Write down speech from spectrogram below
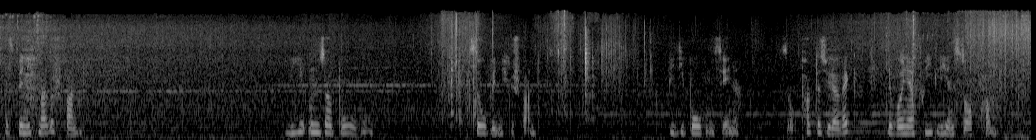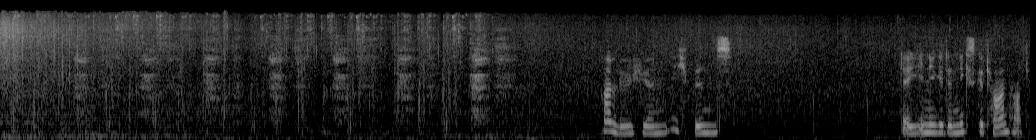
Jetzt bin ich mal gespannt. Wie unser Bogen. So bin ich gespannt. Wie die Bogenszene. So, pack das wieder weg. Wir wollen ja friedlich ins Dorf kommen. Hallöchen, ich bin's. Derjenige, der nichts getan hat.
